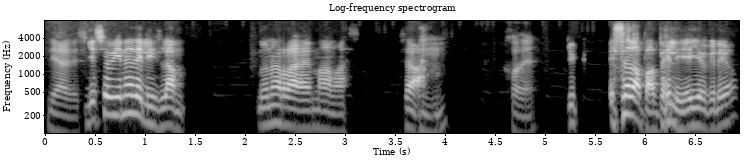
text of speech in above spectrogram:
Ya ves. Y eso viene del Islam, de una rama más. O sea, Ujú. Joder. Eso da papel, ¿eh? yo creo.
